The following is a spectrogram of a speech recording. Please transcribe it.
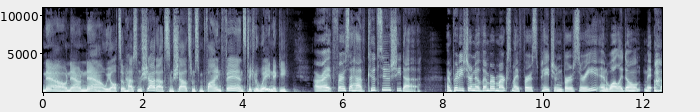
Now, now, now, we also have some shout outs, some shouts from some fine fans. Take it away, Nikki. All right, first I have Kutsu Shida. I'm pretty sure November marks my first patronversary, and while I don't ma-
